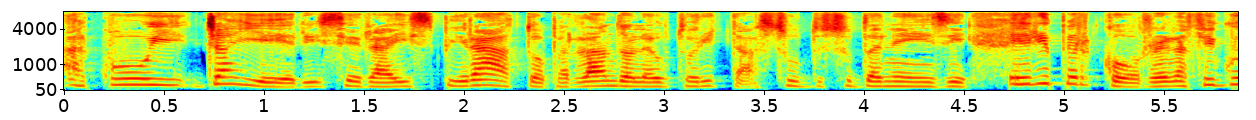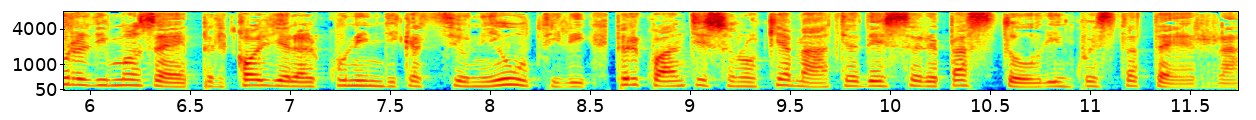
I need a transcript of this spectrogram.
a cui già ieri si era ispirato parlando alle autorità sud-sudanesi e ripercorre la figura di Mosè per cogliere alcune indicazioni utili per quanti sono chiamati ad essere pastori in questa terra.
